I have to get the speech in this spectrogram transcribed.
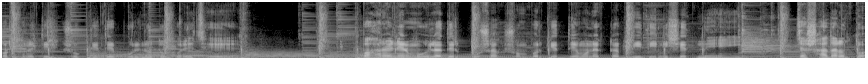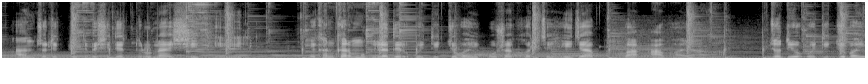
অর্থনীতির শক্তিতে পরিণত করেছে। বাহরাইনের মহিলাদের পোশাক সম্পর্কে তেমন একটা বিধি নিষেধ নেই, যা সাধারণত আঞ্চলিক প্রতিবেশীদের তুলনায় শিথিল। এখানকার মহিলাদের ঐতিহ্যবাহী পোশাক হচ্ছে হিজাব বা আভায়া। যদিও ঐতিহ্যবাহী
